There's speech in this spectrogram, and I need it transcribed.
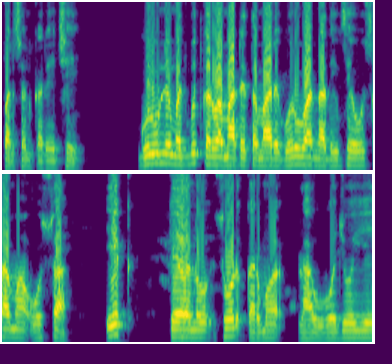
પ્રસન્ન કરે છે. ગુરુને મજબૂત કરવા માટે તમારે ગુરુવારના દિવસે ઓછામાં ઓછા એક કેળનો છોડ કર્મ લાવવો જોઈએ.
